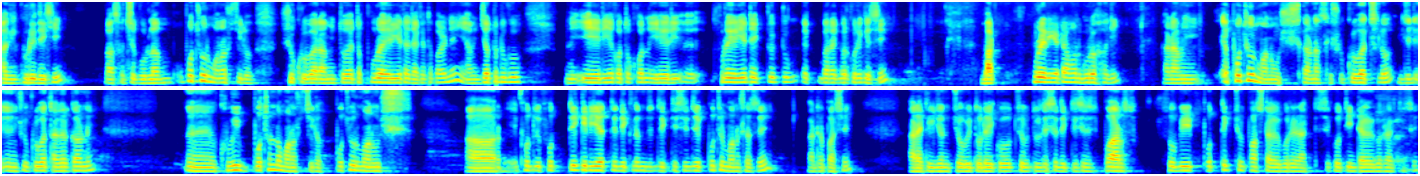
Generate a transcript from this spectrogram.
আগে ঘুরে দেখি। প্লাস হচ্ছে ঘুরলাম, প্রচুর মানুষ ছিল। শুক্রবার আমি তো একটা পুরো এরিয়াটা দেখাতে পারিনি। আমি যতটুকু মানে এই এরিয়া কতক্ষণ এই এরিয়া পুরো এরিয়াটা একটু একটু, একবার একবার করে গেছি। বাট পুরো এরিয়াটা আমার ঘুরে হয়নি কারণ আমি প্রচুর মানুষ, কারণ আজকে শুক্রবার ছিল, যে শুক্রবার থাকার কারণে খুবই প্রচণ্ড মানুষ ছিল, প্রচুর মানুষ। আর এ প্রত্যেক- প্রত্যেক এরিয়াতে দেখলাম যে দেখতেছি যে প্রচুর মানুষ আছে ঘাটের পাশে। আর এক একজন ছবি তোলে কেউ ছবি তুলতেছে দেখতেছি পার ছবি, প্রত্যেক ছবি পাঁচ টাকা করে রাখতেছে কেউ তিন টাকা করে রাখতেছে।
